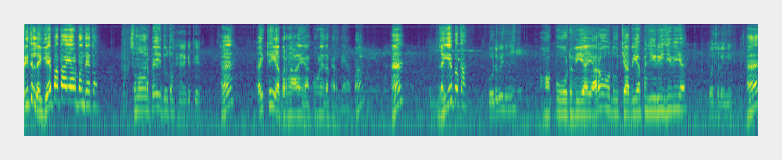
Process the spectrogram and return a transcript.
ਪ੍ਰੀਤ ਲਈਏ ਪਤਾ ਯਾਰ ਬੰਦੇ ਤੋਂ। ਸਮਾਨ ਭੇਜ ਦੂ ਤਾਂ ਹੈ ਕਿੱਥੇ ਹੈ? ਇੱਥੇ ਹੀ ਆ ਬਰਨਾਲੇ ਆ ਕੋਲੇ ਤਾਂ ਫਿਰਦੇ ਆ ਆਪਾਂ। ਹੈ? ਲਈਏ ਪਤਾ। ਕੋਟ ਭੇਜਣੀ ਹਾਂ ਕੋਟ ਵੀ ਆ ਯਾਰ ਉਹ ਦੂਜਾ ਵੀ ਆ ਪੰਜੀਰੀ ਜੀ ਵੀ ਆ। ਪੁੱਛ ਲੈਣੀ ਹੈ?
